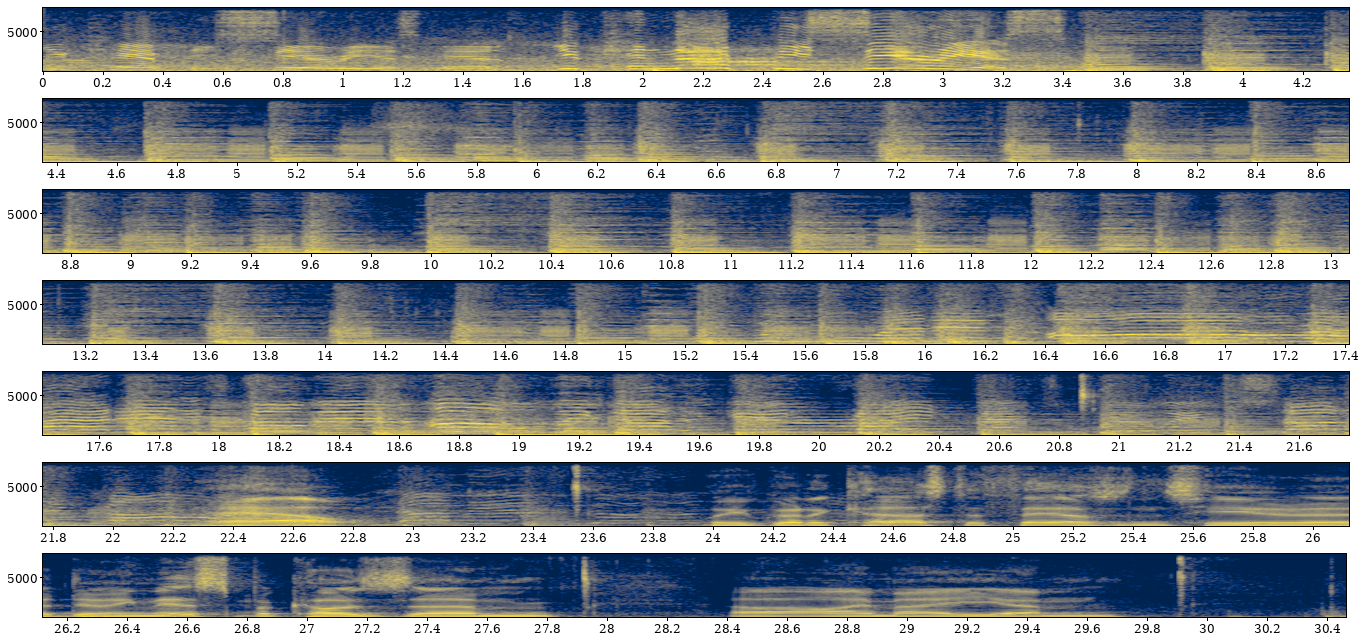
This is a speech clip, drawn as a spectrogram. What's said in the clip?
You can't be serious, man. You cannot be serious! Now, we've got a cast of thousands here uh, doing this because um, uh, I'm a um,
